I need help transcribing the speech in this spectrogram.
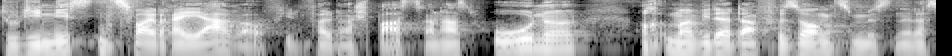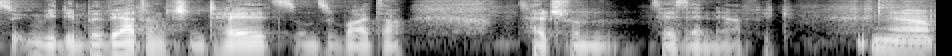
du die nächsten zwei, drei Jahre auf jeden Fall da Spaß dran hast, ohne auch immer wieder dafür sorgen zu müssen, dass du irgendwie den Bewertungsschnitt hältst und so weiter. Das ist halt schon sehr, sehr nervig. Ja.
